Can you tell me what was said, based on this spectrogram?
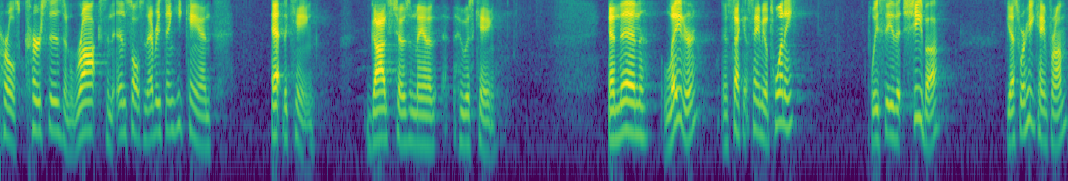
hurls curses and rocks and insults and everything he can at the king, God's chosen man who is king. And then later, in 2 Samuel 20, we see that Sheba, guess where he came from?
